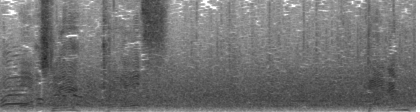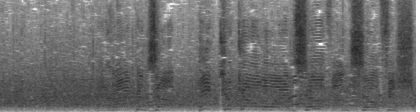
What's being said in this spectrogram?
Oxley, cut off. Duggan, and it opens up. He could go all the way himself. Unselfish.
